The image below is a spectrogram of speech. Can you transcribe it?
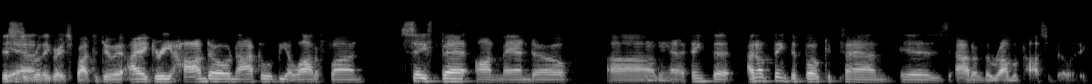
This is a really great spot to do it. I agree. Hondo Naka would be a lot of fun. Safe bet on Mando. Um, Mhm. And I think that I don't think that Bo Katan is out of the realm of possibility.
